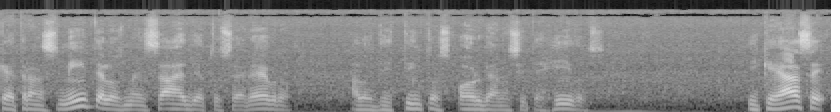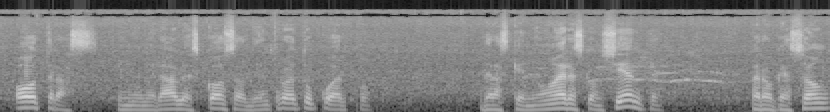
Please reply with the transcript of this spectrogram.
que transmite los mensajes de tu cerebro a los distintos órganos y tejidos, y que hace otras innumerables cosas dentro de tu cuerpo de las que no eres consciente, pero que son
